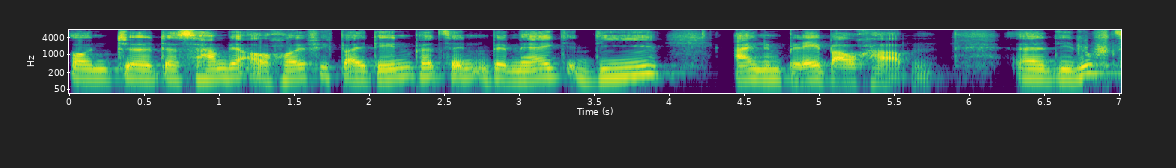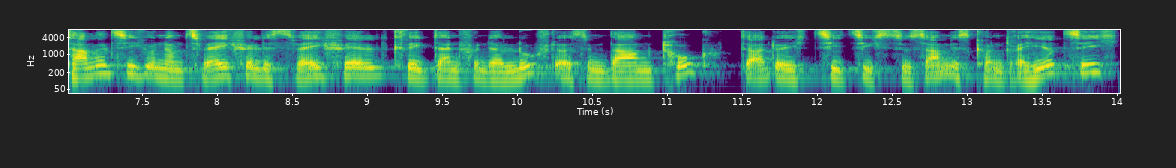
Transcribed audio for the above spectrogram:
Und äh, das haben wir auch häufig bei den Patienten bemerkt, die einen Blähbauch haben. Äh, die Luft sammelt sich unterm Zwerchfell. Das Zwerchfell kriegt dann von der Luft aus dem Darm Druck. Dadurch zieht sich zusammen, es kontrahiert sich.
